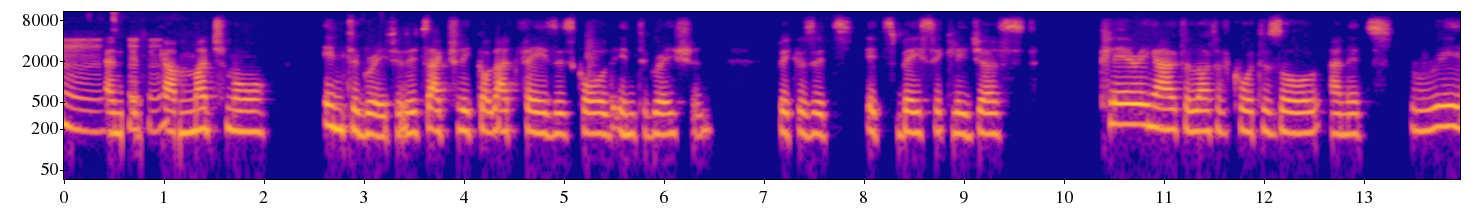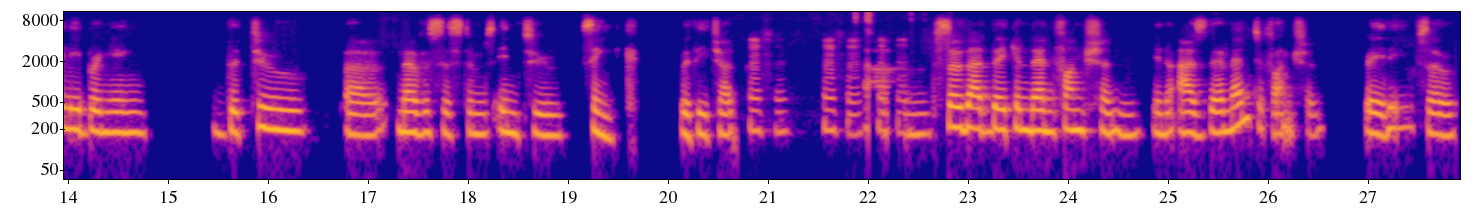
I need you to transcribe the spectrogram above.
and, mm. and mm-hmm. become much more integrated. It's actually called that phase is called integration because it's it's basically just clearing out a lot of cortisol and it's really bringing the two uh, nervous systems into sync with each other. Mm-hmm. Mm-hmm. mm-hmm. Um, so that they can then function, you know, as they're meant to function, really. So,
